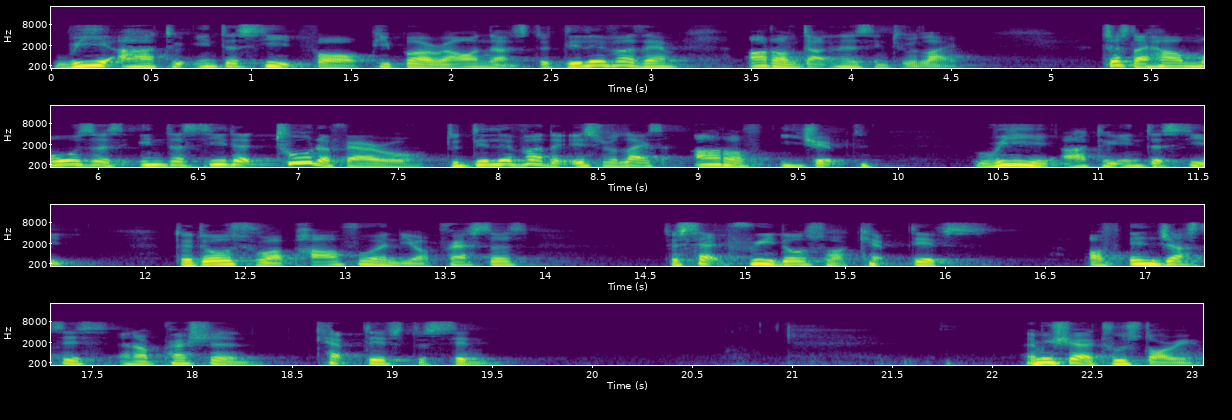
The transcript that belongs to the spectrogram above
We are to intercede for people around us, to deliver them out of darkness into light. Just like how Moses interceded to the Pharaoh to deliver the Israelites out of Egypt. We are to intercede to those who are powerful and the oppressors, to set free those who are captives of injustice and oppression, captives to sin. Let me share a true story.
